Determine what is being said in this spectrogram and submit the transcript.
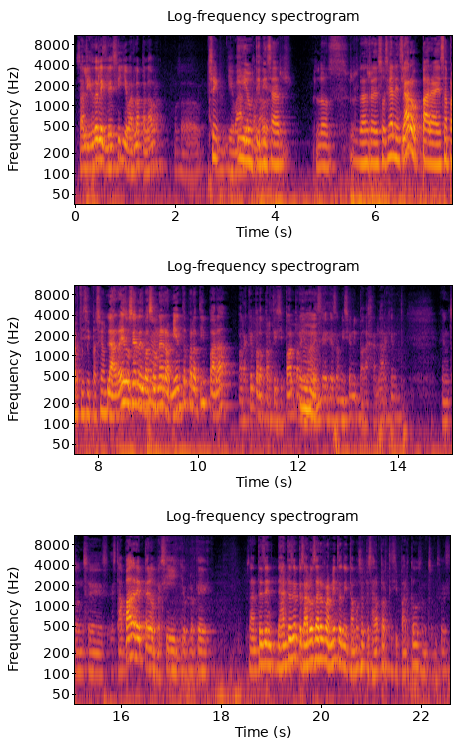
salir de la iglesia y llevar la palabra. O sea, Sí. Llevar Y utilizar los, las redes sociales Claro. para esa participación. Las redes sociales va a ser una herramienta para ti para, ¿para qué? Para participar, para llevar Ujú. ese- esa misión y para jalar gente. Entonces, está padre, pero pues sí, yo creo que sea, antes, de, antes de empezar a usar herramientas necesitamos empezar a participar todos. Entonces,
